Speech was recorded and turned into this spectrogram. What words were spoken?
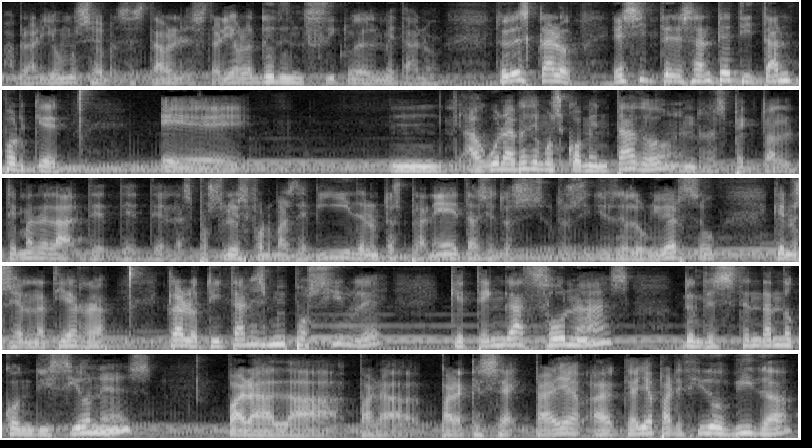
Hablaríamos, se, se está- se estaría hablando de un ciclo del metano. Entonces, claro, es interesante Titán porque eh, mm, alguna vez hemos comentado en respecto al tema de, la- de- de- de las posibles formas de vida en otros planetas y otros, otros sitios del universo que no sean la Tierra. Claro, Titán es muy posible que tenga zonas donde se estén dando condiciones para, la, para, para, que, se, para haya- que haya aparecido vida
